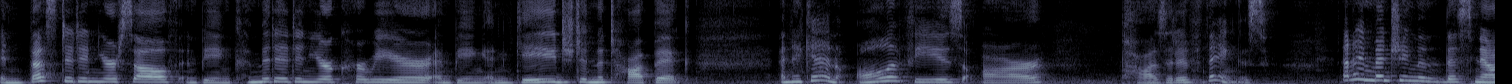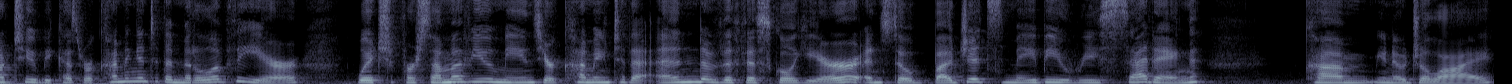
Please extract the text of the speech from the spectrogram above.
invested in yourself and being committed in your career and being engaged in the topic. And again, all of these are positive things. And I'm mentioning this now too because we're coming into the middle of the year, which for some of you means you're coming to the end of the fiscal year. And so budgets may be resetting come, you know, July.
